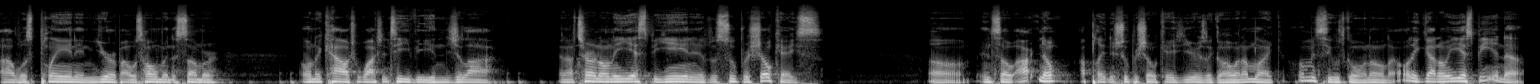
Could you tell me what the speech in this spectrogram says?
I was playing in Europe. I was home in the summer on the couch watching TV in July. And I turned on ESPN and it was a super showcase. Um, and so I, you know, I played in Super Showcase years ago, and I'm like, let me see what's going on. Like, oh, they got on ESPN now.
